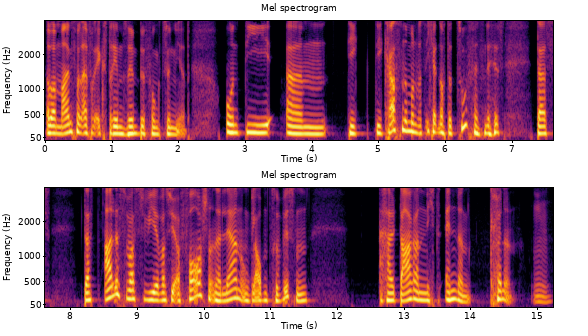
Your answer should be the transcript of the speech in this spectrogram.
aber manchmal einfach extrem simpel funktioniert. Und die, ähm, die, die krassen Nummern, was ich halt noch dazu finde, ist, dass, dass alles, was wir, was wir erforschen und erlernen und glauben zu wissen, halt daran nichts ändern können. Mhm.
